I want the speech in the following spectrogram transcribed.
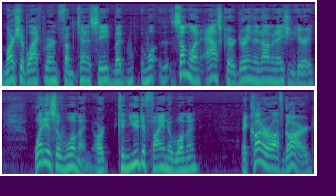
Marsha Blackburn from Tennessee, but someone asked her during the nomination hearing, What is a woman? Or can you define a woman? It caught her off guard.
